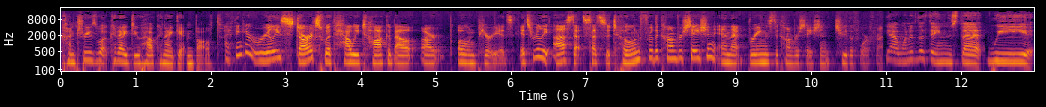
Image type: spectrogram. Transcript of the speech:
countries, what could I do? How can I get involved? I think it really starts with how we talk about our own periods. It's really us that sets the tone for the conversation and that brings the conversation to the forefront. Yeah, one of the things that we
